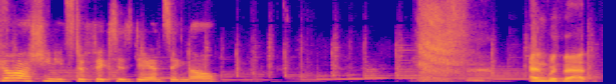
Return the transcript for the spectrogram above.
gosh, he needs to fix his dancing though. and with that,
